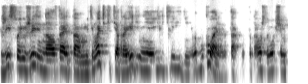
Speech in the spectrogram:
жизнь, свою жизнь на алтарь там математики, театроведения или телевидения. Вот буквально так вот, потому что, в общем,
